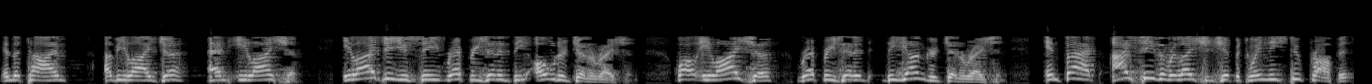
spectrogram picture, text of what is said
in the time of Elijah and Elisha. Elijah, you see, represented the older generation, while Elisha represented the younger generation. In fact, I see the relationship between these two prophets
